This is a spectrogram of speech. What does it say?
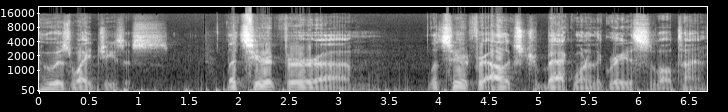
who is White Jesus? Let's hear it for uh, let's hear it for Alex Trebek, one of the greatest of all time.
